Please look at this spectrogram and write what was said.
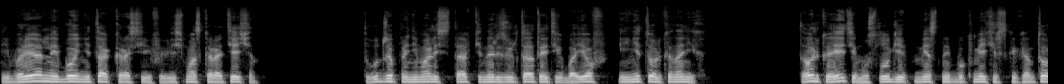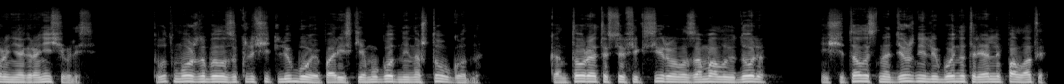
ибо реальный бой не так красив и весьма скоротечен. Тут же принимались ставки на результаты этих боев, и не только на них. Только этим услуги местной букмекерской конторы не ограничивались. Тут можно было заключить любое пари с кем угодно и на что угодно. Контора это все фиксировала за малую долю и считалась надежнее любой нотариальной палаты.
